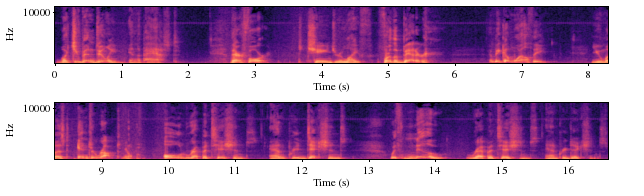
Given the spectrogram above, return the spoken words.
what you've been doing in the past. Therefore, to change your life for the better and become wealthy, you must interrupt you know, old repetitions and predictions with new repetitions and predictions.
